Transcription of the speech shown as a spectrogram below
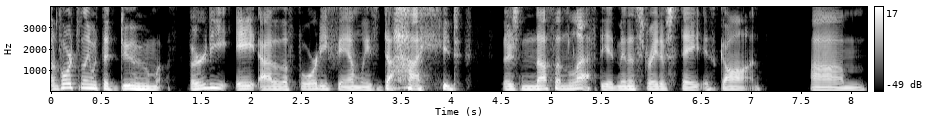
Unfortunately, with the Doom, 38 out of the 40 families died. There's nothing left. The administrative state is gone. Um,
